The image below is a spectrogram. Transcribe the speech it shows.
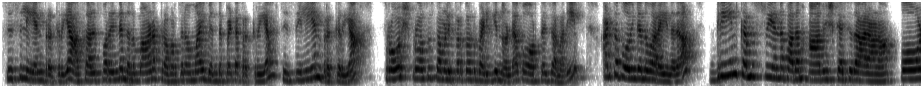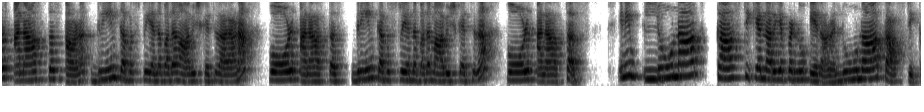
സിസിലിയൻ പ്രക്രിയ. സൾഫറിന്റെ നിർമ്മാണ പ്രവർത്തനവുമായി ബന്ധപ്പെട്ട പ്രക്രിയ സിസിലിയൻ പ്രക്രിയ. ഫ്രോഷ് പ്രോസസ് നമ്മൾ ഇപ്പുറത്തോട്ട് പഠിക്കുന്നുണ്ട്. അപ്പോൾ ഓർത്തേച്ചാൽ മതി. അടുത്ത പോയിന്റ് എന്ന് പറയുന്നത് ഗ്രീൻ കെമിസ്ട്രി എന്ന പദം ആവിഷ്കരിച്ചത് ആരാണ്? പോൾ അനാസ്തസ് ആണ്. ഗ്രീൻ കെമിസ്ട്രി എന്ന പദം ആവിഷ്കരിച്ചത് ആരാണ്? പോൾ അനാസ്തസ്. ഗ്രീൻ കെമിസ്ട്രി എന്ന പദം ആവിഷ്കരിച്ചത് പോൾ അനാസ്തസ്. ഇനി ലൂണാർ കാസ്റ്റിക് എന്നറിയപ്പെടുന്നു. ഏതാണ്? ലൂണാർ കാസ്റ്റിക്ക.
